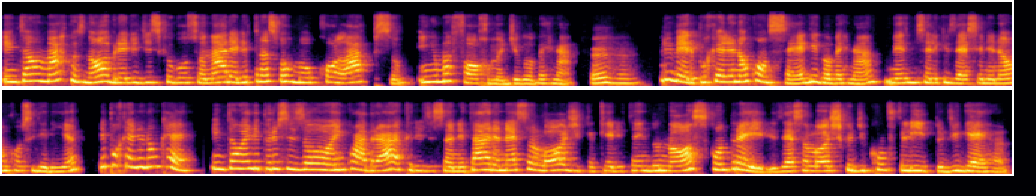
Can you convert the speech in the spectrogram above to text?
Então, Marcos Nobre, ele disse que o Bolsonaro, ele transformou o colapso em uma forma de governar. Uhum. Primeiro, porque ele não consegue governar, mesmo se ele quisesse, ele não conseguiria, e porque ele não quer. Então, ele precisou enquadrar a crise sanitária nessa lógica que ele tem do nós contra eles, essa lógica de conflito, de guerra.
